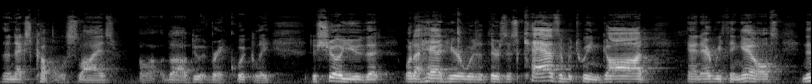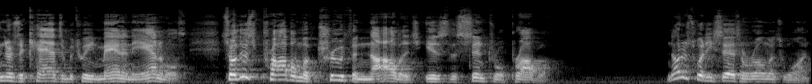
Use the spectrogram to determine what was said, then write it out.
the next couple of slides. I'll do it very quickly to show you that what I had here was that there's this chasm between God and everything else, and then there's a chasm between man and the animals. So this problem of truth and knowledge is the central problem. Notice what he says in Romans 1.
